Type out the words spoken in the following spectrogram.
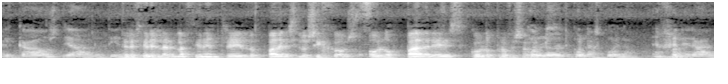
el caos ya lo ¿Te tiene. refieres a la relación entre los padres y los hijos o los padres con los profesores? Con, lo- con la escuela, en general.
